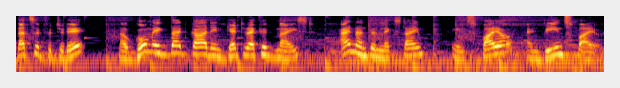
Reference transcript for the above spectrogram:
that's it for today. Now go make that card and get recognized. And until next time, inspire and be inspired.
